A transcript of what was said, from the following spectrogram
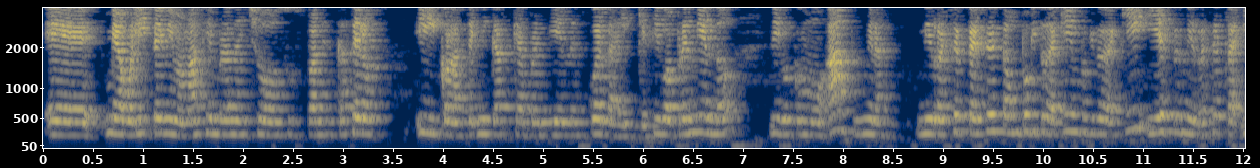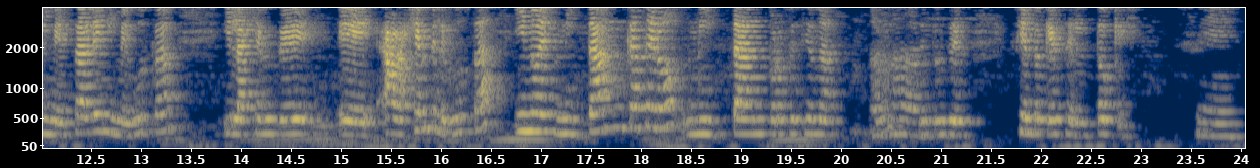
Eh, mi abuelita y mi mamá siempre han hecho sus panes caseros y con las técnicas que aprendí en la escuela y que sigo aprendiendo, digo como, ah, pues mira, mi receta es esta, un poquito de aquí, un poquito de aquí y esta es mi receta y me salen y me gustan y la gente, eh, a la gente le gusta y no es ni tan casero ni tan profesional. Entonces, siento que es el toque. Sí.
